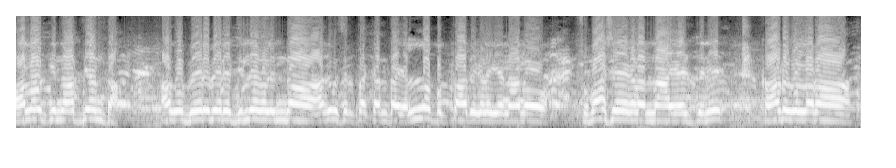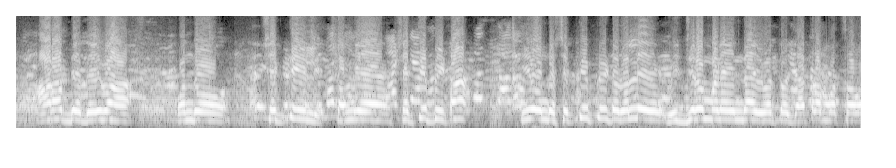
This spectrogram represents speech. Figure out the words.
ತಾಲೂಕಿನಾದ್ಯಂತ ಹಾಗೂ ಬೇರೆ ಬೇರೆ ಜಿಲ್ಲೆಗಳಿಂದ ಆಗಮಿಸಿರ್ತಕ್ಕಂಥ ಎಲ್ಲ ಭಕ್ತಾದಿಗಳಿಗೆ ನಾನು ಶುಭಾಶಯಗಳನ್ನು ಹೇಳ್ತೀನಿ. ಕಾಡುಗೊಲ್ಲರ ಆರಾಧ್ಯ ದೈವ ಒಂದು ಶಕ್ತಿ ಇಲ್ಲಿ, ತಮಗೆ ಶಕ್ತಿಪೀಠ. ಈ ಒಂದು ಶಕ್ತಿಪೀಠದಲ್ಲಿ ವಿಜೃಂಭಣೆಯಿಂದ ಇವತ್ತು ಜಾತ್ರಾ ಮಹೋತ್ಸವ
